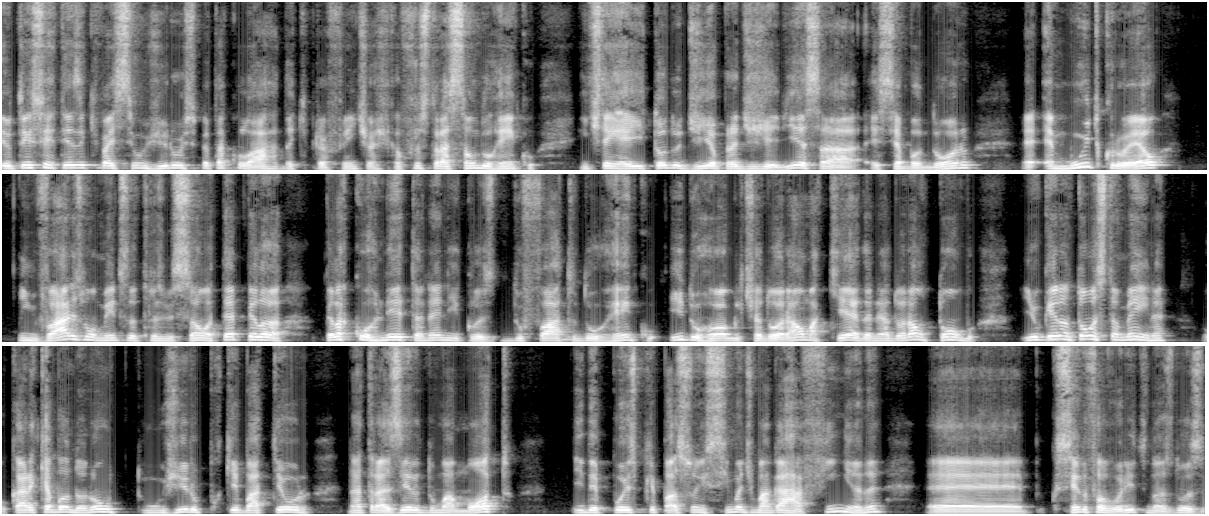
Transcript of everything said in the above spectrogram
eu tenho certeza que vai ser um giro espetacular daqui para frente. Eu acho que a frustração do Renko, a gente tem aí todo dia para digerir essa, esse abandono, é, é, muito cruel. Em vários momentos da transmissão, até pela, pela corneta, né, Nicolas, do fato do Renko e do Roglic adorar uma queda, né, adorar um tombo, e o Geraint Thomas também, né, o cara que abandonou um, um giro porque bateu na traseira de uma moto e depois porque passou em cima de uma garrafinha, né? É, sendo favorito nas duas,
